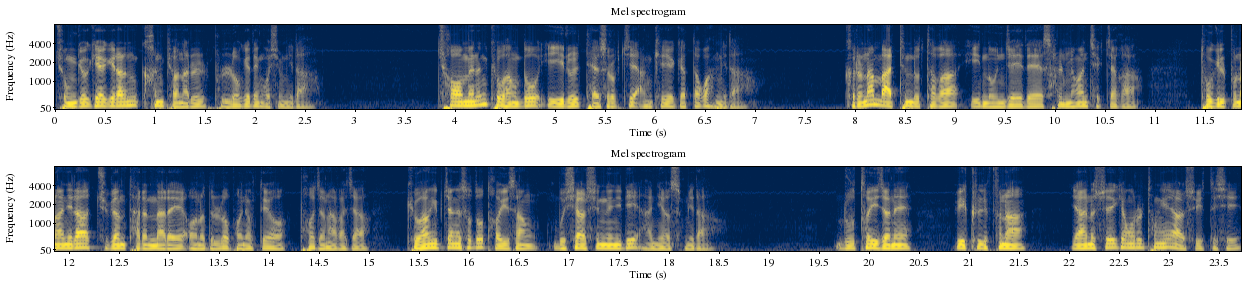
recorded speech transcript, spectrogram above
종교개혁이라는 큰 변화를 불러오게 된 것입니다. 처음에는 교황도 이 일을 대수롭지 않게 여겼다고 합니다. 그러나 마틴 루터가 이 논제에 대해 설명한 책자가 독일뿐 아니라 주변 다른 나라의 언어들로 번역되어 퍼져나가자 교황 입장에서도 더 이상 무시할 수 있는 일이 아니었습니다. 루터 이전에 위클리프나 얀 후스의 경우를 통해 알 수 있듯이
